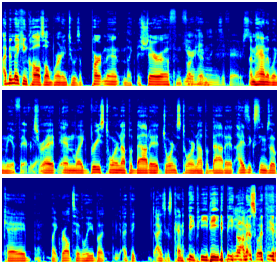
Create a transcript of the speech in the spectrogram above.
I've been making calls all morning to his apartment, and like the sheriff, and You're fucking. handling his affairs. I'm handling the affairs, Yeah, right? yeah. And like Bree's torn up about it, Jordan's torn up about it. Isaac seems okay, like relatively, but I think Isaac's kind of BPD to be Yeah. honest with you.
